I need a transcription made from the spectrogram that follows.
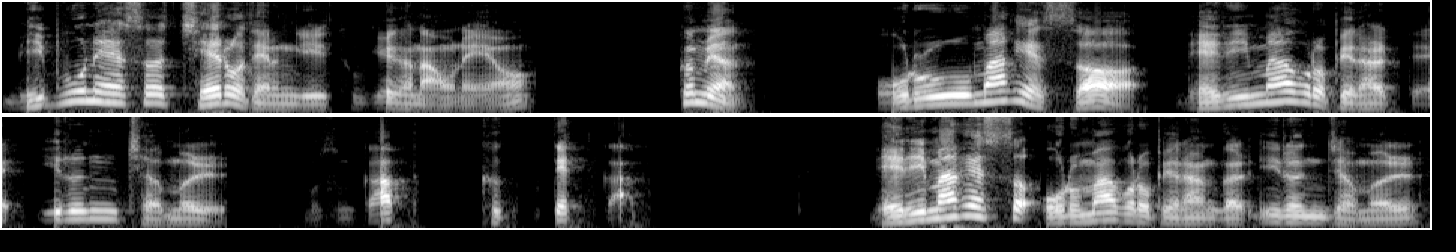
미분해서 제로 되는 게 두 개가 나오네요. 그러면 오르막에서 내리막으로 변할 때 이런 점을 무슨 값? 극대값. 내리막에서 오르막으로 변한 걸 이런 점을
